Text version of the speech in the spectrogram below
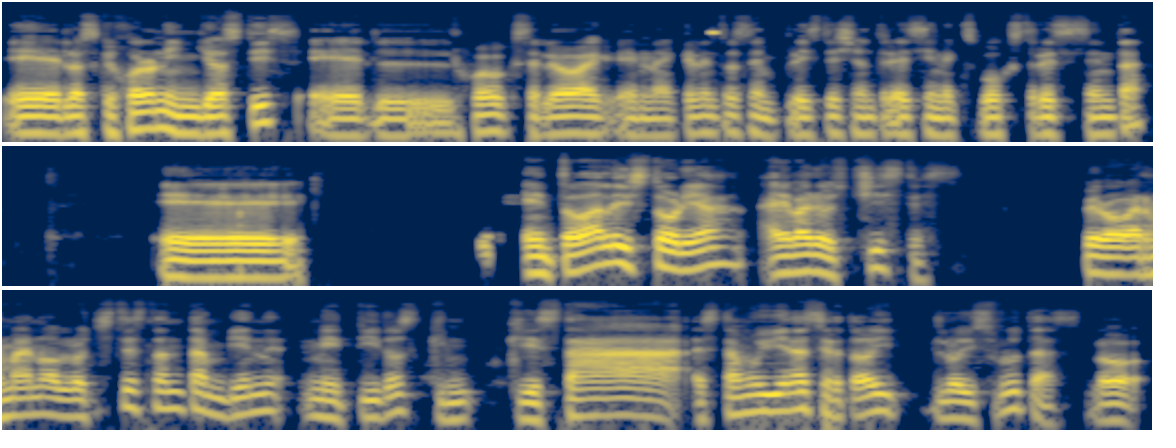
Eh, los que jugaron Injustice, el juego que salió en aquel entonces en PlayStation 3 y en Xbox 360. Eh, en toda la historia hay varios chistes. Pero hermano, los chistes están tan bien metidos que, está, está muy bien acertado y lo disfrutas. Lo,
